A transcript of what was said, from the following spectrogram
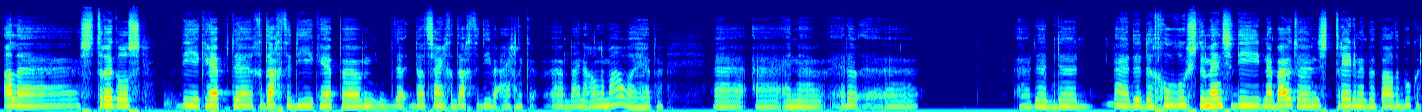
alle struggles die ik heb, de gedachten die ik heb, de, dat zijn gedachten die we eigenlijk bijna allemaal wel hebben. en de, de, de, de, de goeroes, de mensen die naar buiten treden met bepaalde boeken,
